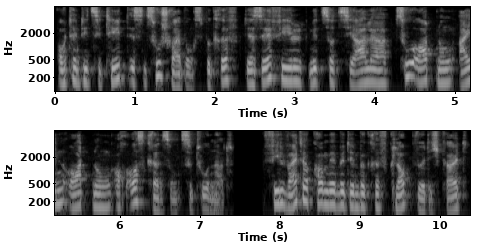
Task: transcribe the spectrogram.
Authentizität ist ein Zuschreibungsbegriff, der sehr viel mit sozialer Zuordnung, Einordnung, auch Ausgrenzung zu tun hat. Viel weiter kommen wir mit dem Begriff Glaubwürdigkeit,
